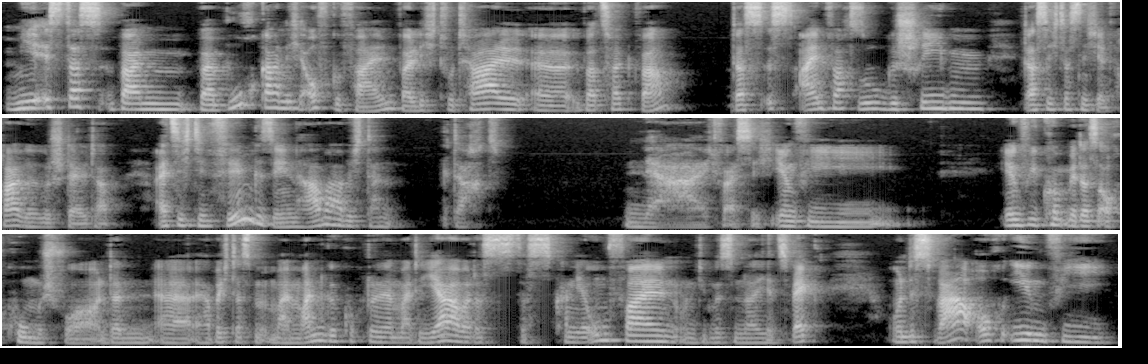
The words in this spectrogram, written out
Mir ist das beim, beim Buch gar nicht aufgefallen, weil ich total äh, überzeugt war. Das ist einfach so geschrieben, dass ich das nicht in Frage gestellt habe. Als ich den Film gesehen habe, habe ich dann gedacht, na, ich weiß nicht, irgendwie, irgendwie kommt mir das auch komisch vor. Und dann äh, habe ich das mit meinem Mann geguckt und er meinte, ja, aber das, das kann ja umfallen und die müssen da jetzt weg. Und es war auch irgendwie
